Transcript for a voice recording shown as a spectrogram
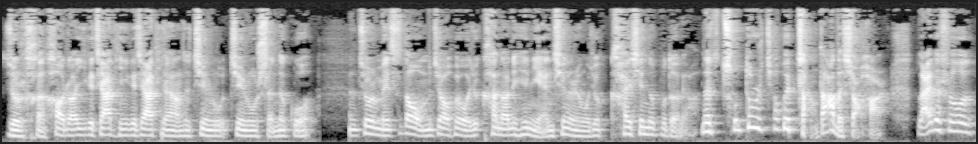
就是很号召一个家庭一个家庭让他进入进入神的国。就是每次到我们教会，我就看到那些年轻人，我就开心的不得了。那从都是教会长大的小孩来的时候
